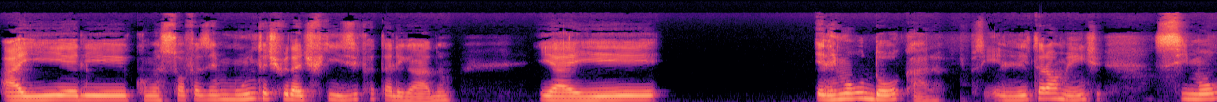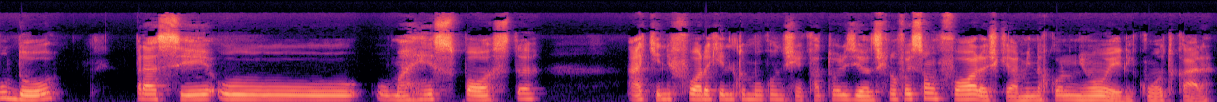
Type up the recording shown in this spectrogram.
Aí ele começou a fazer muita atividade física, tá ligado? E aí ele moldou, cara. Tipo assim, ele literalmente se moldou para ser o, uma resposta àquele fora que ele tomou quando tinha 14 anos. Que não foi só um fora, acho que a mina corneou ele com outro cara.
